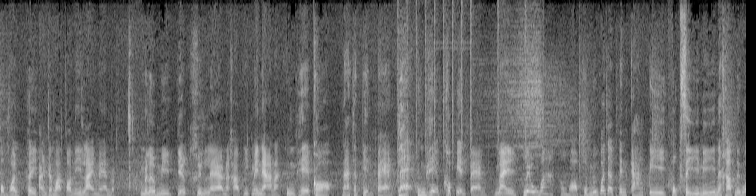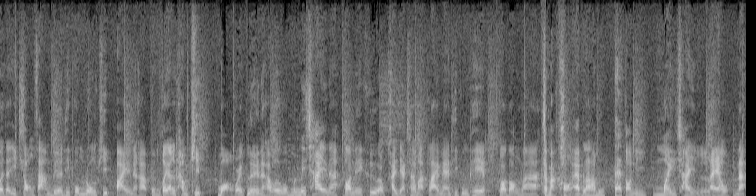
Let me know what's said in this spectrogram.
ผมก็เฮ้ยต่างจังหวัดตอนนี้ไลแมนแบบ เริ่มมีเยอะขึ้นแล้วนะครับ อีกไม่นานนะกรุงเทพก็น่าจะเปลี่ยนแปลง และกรุงเทพก็เปลี่ยนแปลงในเร็วมากต้องบอกผมนึกว่าจะเป็นกลางปี 64 นี้นะครับนึกว่าจะอีก 2-3 เดือนที่ผมลงคลิปไปนะครับผมก็ยังทำคลิปบอกไว้เลยนะครับเออว่ามันไม่ใช่นะ ตอนนี้คือแบบใครอยากสมัครไลน์แมนที่กรุงเทพก็ต้องมาสมัครของแอปลาลามูแต่ตอนนี้ไม่ใช่แล้วนะ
